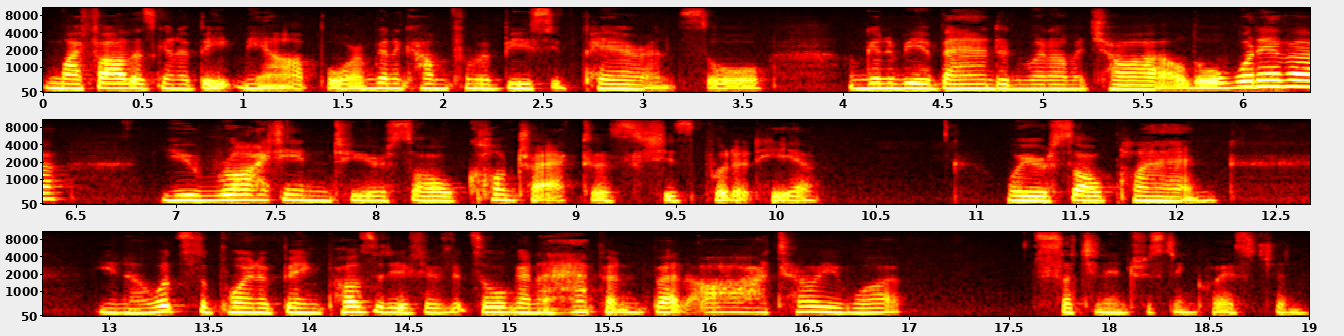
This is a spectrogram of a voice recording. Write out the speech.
my father's going to beat me up or I'm going to come from abusive parents or I'm going to be abandoned when I'm a child or whatever you write into your soul contract, as she's put it here, or your soul plan. You know, what's the point of being positive if it's all going to happen? But oh, I tell you what, such an interesting question.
